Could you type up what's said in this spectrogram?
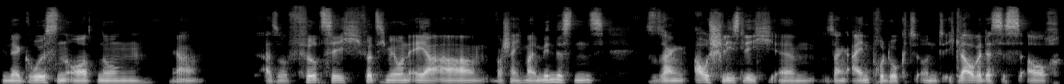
in der Größenordnung, ja, also 40, 40 Millionen ARA, wahrscheinlich mal mindestens, sozusagen ausschließlich ähm, sozusagen ein Produkt. Und ich glaube, das ist auch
